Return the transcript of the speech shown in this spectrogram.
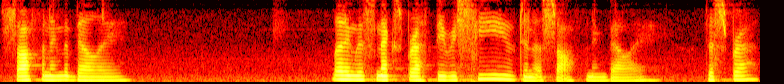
softening the belly. Letting this next breath be received in a softening belly. This breath.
